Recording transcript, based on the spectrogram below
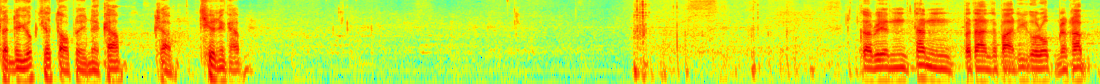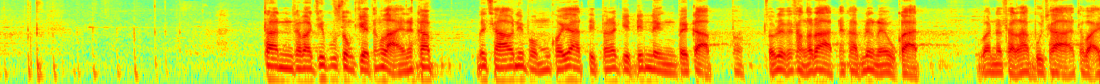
ท่านนายกจะตอบเลยนะครับ ครับ เชิญนะครับกราบเรียนท่านประธานสภาที่เคารพนะครับ ท่านสมาชิกผู้ทรงเกียรติทั้งหลายนะครับ เมื่อเช้านี้ผมขออนุญาตติดภารกิจนิดหนึ่งไปกับสมเด็จพระสังฆราชนะครับ เนื่องในโอกาสวันอาสาฬหบูชา ถวาย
